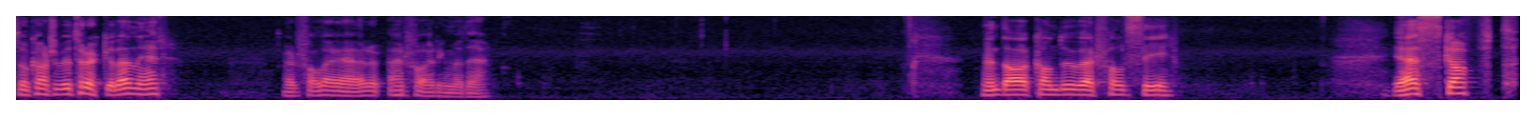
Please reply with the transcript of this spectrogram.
som kanskje vil trykke deg ned. I hvert fall har jeg erfaring med det. Men da kan du i hvert fall si Jeg er skapt,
